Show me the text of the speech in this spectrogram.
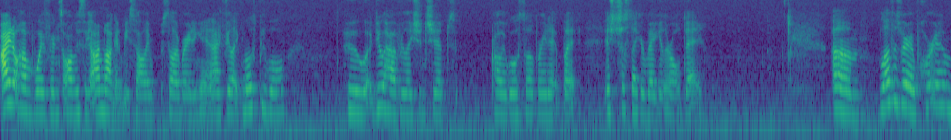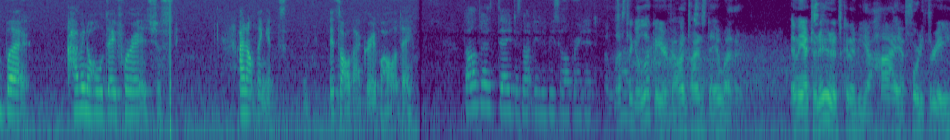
I don't have a boyfriend, so obviously I'm not going to be cel celebrating it, and I feel like most people who do have relationships probably will celebrate it, but it's just like a regular old day. Um, love is very important, but having a whole day for it is just, I don't think it's it's all that great of a holiday. Valentine's Day does not need to be celebrated. Let's take a look at your Valentine's Day weather. In the afternoon, it's going to be a high of 43,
